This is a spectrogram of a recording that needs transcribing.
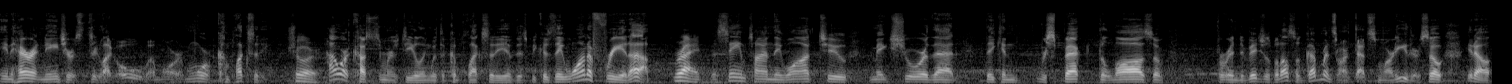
inherent nature is like, oh, more, more complexity. Sure. How are customers dealing with the complexity of this? Because they want to free it up. Right. At the same time, they want to make sure that they can respect the laws of for individuals, but also governments aren't that smart either. So, you know,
